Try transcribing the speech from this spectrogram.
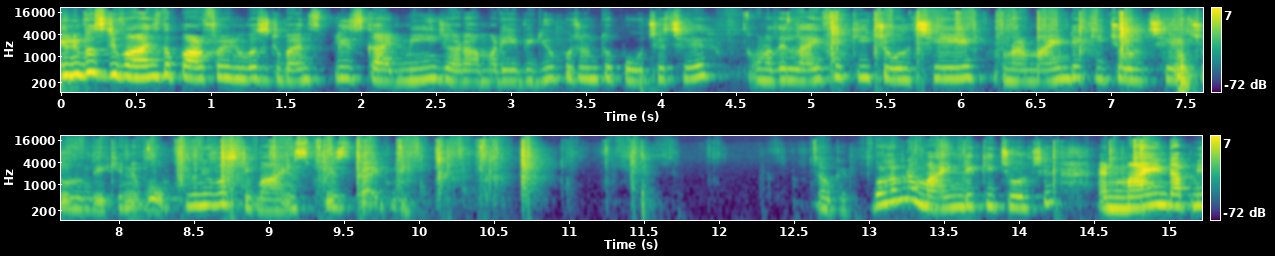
Universe divines the powerful universe divines please guide me যারা আমার এই ভিডিও পর্যন্ত পৌঁছেছে, ওনাদের লাইফে কি চলছে, ওনার মাইন্ডে কি চলছে, চলুন দেখে নেব। Universe divines please guide me okay বললাম না মাইন্ডে কি চলছে? অ্যান্ড মাইন্ড আপনি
